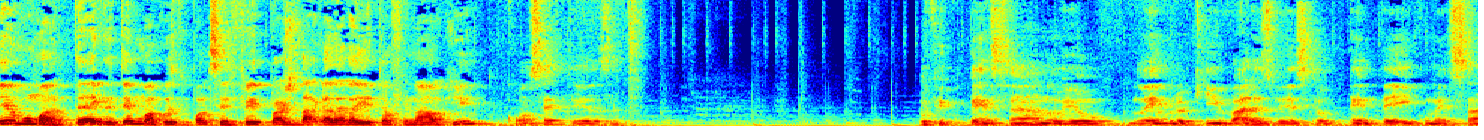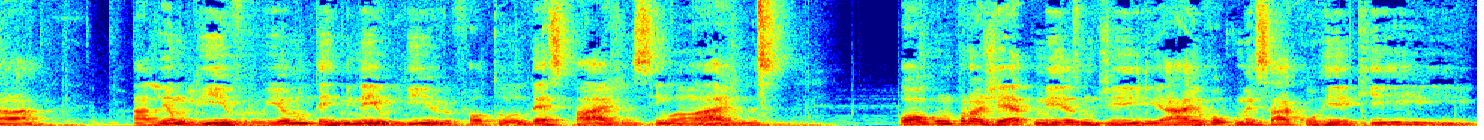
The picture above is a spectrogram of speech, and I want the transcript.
Tem alguma técnica, tem alguma coisa que pode ser feita para ajudar a galera a ir até o final aqui? Com certeza. Eu fico pensando, eu lembro aqui várias vezes que eu tentei começar a ler um livro e eu não terminei o livro, faltou 10 páginas, 5 Uau. páginas. Ou algum projeto mesmo de, ah, eu vou começar a correr aqui,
